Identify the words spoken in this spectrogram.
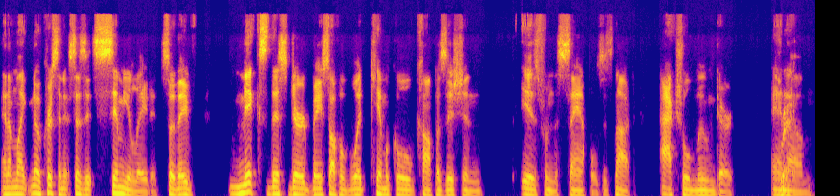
and I'm like, "No, Kristen, it says it's simulated." So they've mixed this dirt based off of what chemical composition is from the samples. It's not actual moon dirt, and Right. um,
